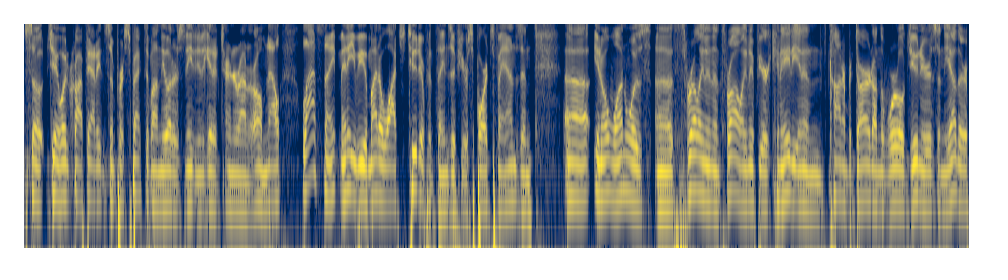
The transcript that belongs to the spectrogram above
so Jay Woodcroft adding some perspective on the Oilers needing to get a turnaround at home. Now, last night, many of you might have watched two different things if you're sports fans, and uh, you know, one was uh, thrilling and enthralling if you're a Canadian, and Connor Bedard on the World Juniors, and the other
